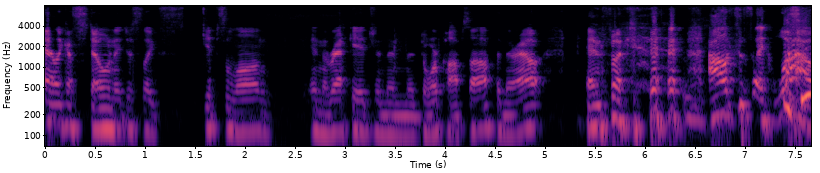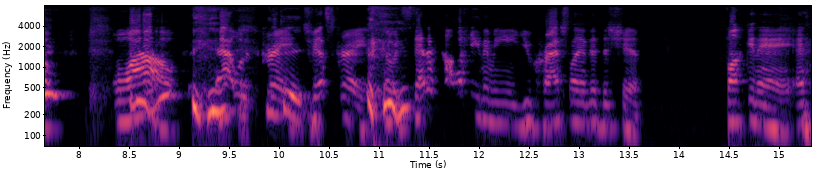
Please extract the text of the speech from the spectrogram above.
yeah, like a stone. It just like skips along in the wreckage, and then the door pops off, and they're out. And fuck, Alex is like, wow, wow, that was great, just great. So instead of talking to me, you crash landed the ship. Fucking A.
